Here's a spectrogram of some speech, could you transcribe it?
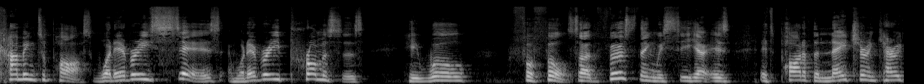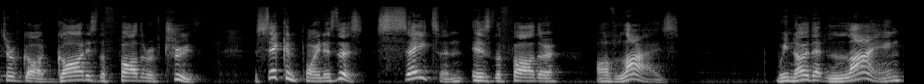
coming to pass. Whatever he says and whatever he promises, he will fulfill. So the first thing we see here is It's part of the nature and character of God. God is the father of truth. The second point is this Satan is the father of lies. We know that lying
